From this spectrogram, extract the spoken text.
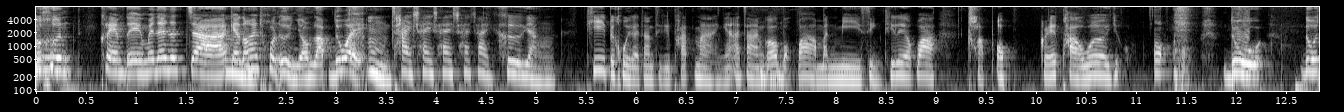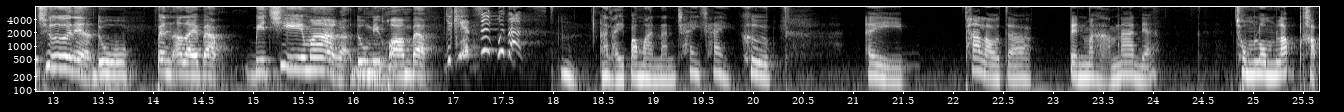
ก็คือเคลมตัวเองไม่ได้นะจ๊ะแกต้องให้คนอื่นยอมรับด้วย อืมใช่ใช่ใช่ใช่ใช่คืออย่างที่ไปคุยกับอาจารย์สิริพัฒน์มาอย่างเงี้ยอาจารย์ก็บอกว่ามันมีสิ่งที่เรียกว่า club of great power อยู่โอ้ดูดูชื่อเนี่ยดู เป็นอะไรแบบบิชชี่มากอะดูมีความแบบอะไรประมาณนั้นใช่ใช่คือ ไอถ้าเราจะเป็นมหาอำนาจเนี่ยชมรมรับขับ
